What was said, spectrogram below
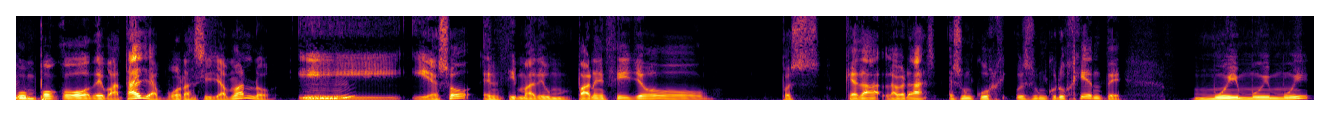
un poco de batalla, por así llamarlo. Y, y eso encima de un panecillo, pues queda, la verdad, es un, es un crujiente muy, muy, muy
